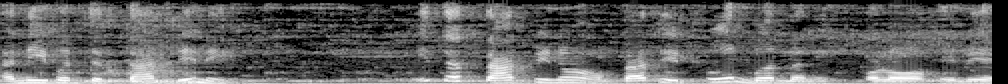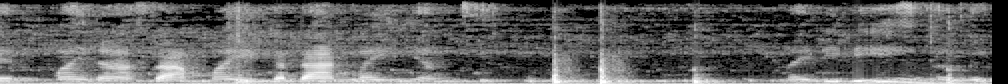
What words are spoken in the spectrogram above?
อันนี้เพิ่นจะตัดเด้นี่ นี่จะตัดพี่น้องตัดเห็ดฟื้นเบิดล้วนี่ก็รอแค่เล่นไม่นาสามไม่กระดานไม่อหยังสิไม่ดีๆนั่นเลย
